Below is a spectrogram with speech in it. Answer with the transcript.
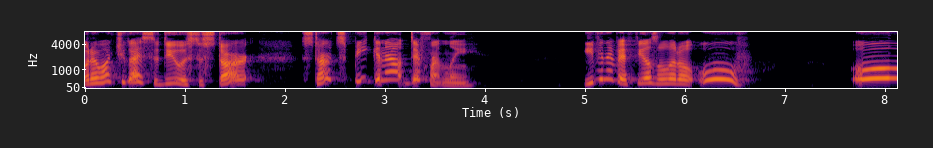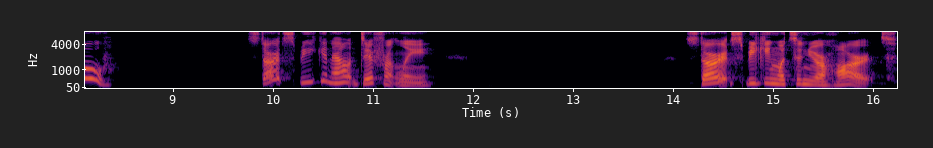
what I want you guys to do is to start start speaking out differently. Even if it feels a little ooh, ooh. Start speaking out differently. Start speaking what's in your heart.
